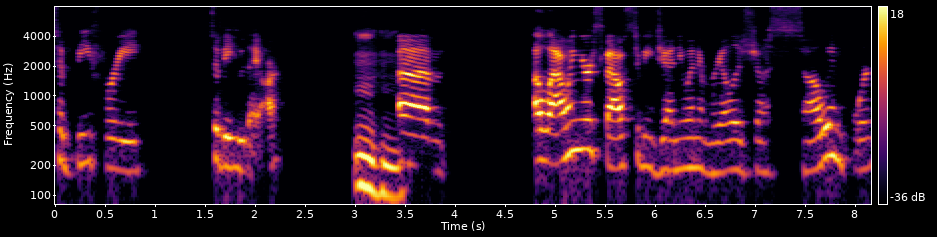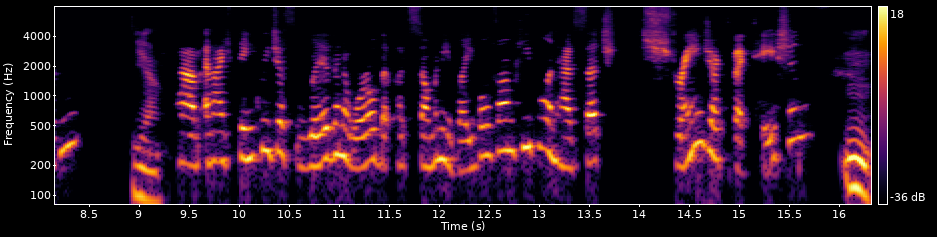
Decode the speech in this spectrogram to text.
to be free to be who they are. Mm-hmm. Um, allowing your spouse to be genuine and real is just so important. Yeah. Um, and I think we just live in a world that puts so many labels on people and has such strange expectations mm.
